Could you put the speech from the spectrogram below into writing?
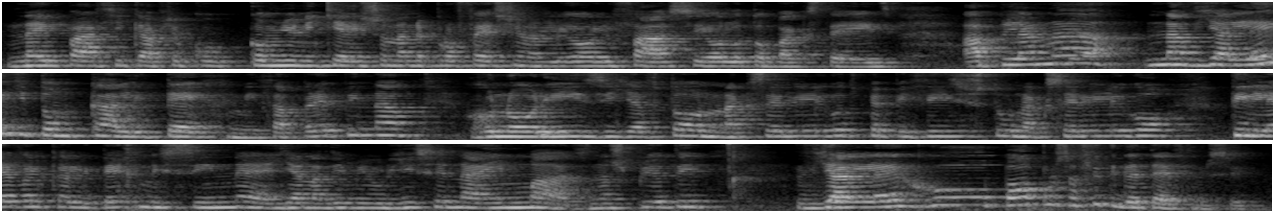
να υπάρχει κάποιο communication, να είναι professional η όλη φάση, όλο το backstage. Απλά να, να διαλέγει τον καλλιτέχνη. Θα πρέπει να γνωρίζει γι' αυτόν, να ξέρει λίγο τις πεπιθήσεις του, να ξέρει λίγο τι level καλλιτέχνης είναι για να δημιουργήσει ένα image. Να σου πει ότι διαλέγω, πάω προς αυτή την κατεύθυνση.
